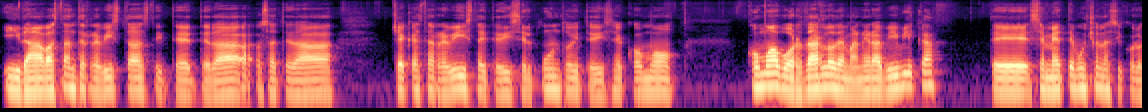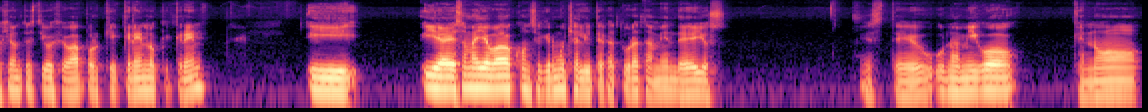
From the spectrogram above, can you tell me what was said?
y da bastantes revistas y te, te da, o sea, te da checa esta revista y te dice el punto y te dice cómo, cómo abordarlo de manera bíblica. Se mete mucho en la psicología un testigo de Jehová porque creen lo que creen. Y, y eso me ha llevado a conseguir mucha literatura también de ellos. Este, un amigo que no,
